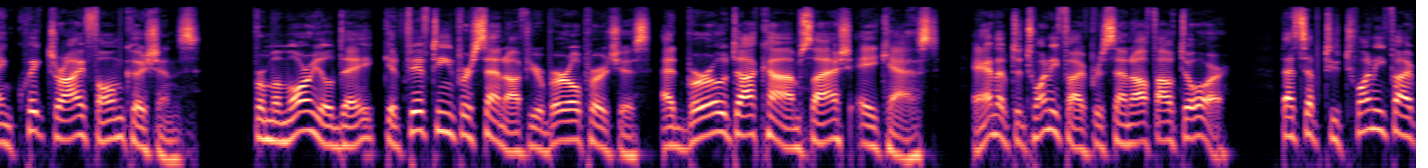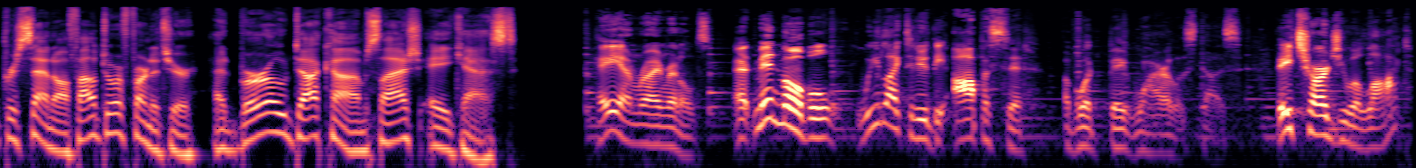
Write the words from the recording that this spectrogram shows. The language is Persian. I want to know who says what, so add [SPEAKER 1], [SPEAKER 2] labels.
[SPEAKER 1] and quick-dry foam cushions. For Memorial Day, get 15% off your Burrow purchase at burrow.com slash ACAST and up to 25% off outdoor. That's up to 25% off outdoor furniture at burrow.com slash ACAST.
[SPEAKER 2] Hey, I'm Ryan Reynolds. At Mint Mobile, we like to do the opposite of what Big Wireless does. They charge you a lot,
